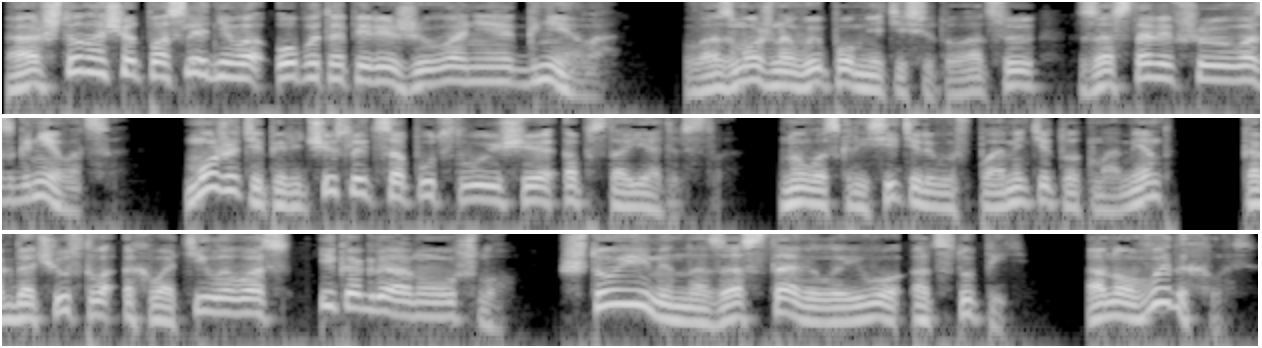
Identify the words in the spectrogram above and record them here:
А что насчет последнего опыта переживания гнева? Возможно, вы помните ситуацию, заставившую вас гневаться. Можете перечислить сопутствующие обстоятельства. Но воскресите ли вы в памяти тот момент, когда чувство охватило вас и когда оно ушло. Что именно заставило его отступить? Оно выдохлось?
